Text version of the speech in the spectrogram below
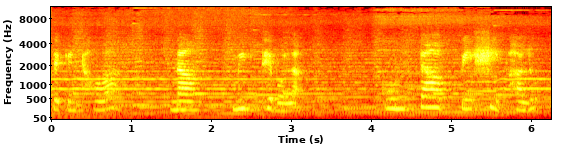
সেকেন্ড হওয়া না মিথ্যে বলা। কোনটা বেশি ভালো?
